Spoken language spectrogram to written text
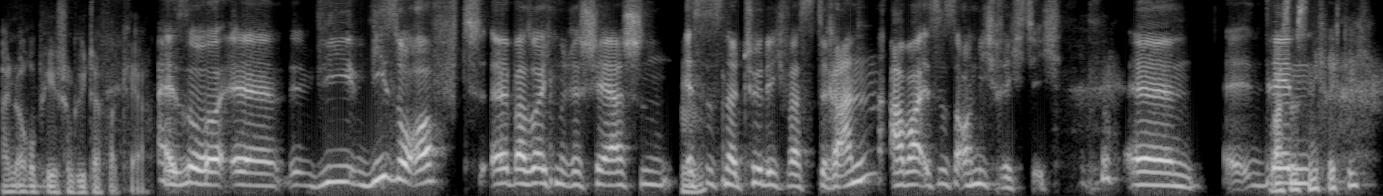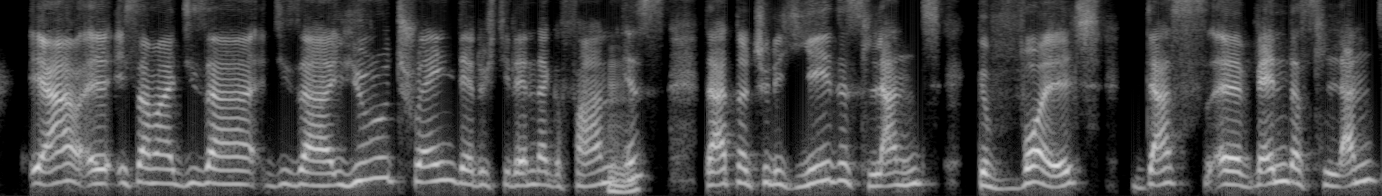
einen europäischen Güterverkehr. Also äh, wie, wie so oft äh, bei solchen Recherchen hm. ist es natürlich was dran, aber es ist auch nicht richtig. ähm, was ist nicht richtig? ja, äh, ich sag mal, dieser, dieser Eurotrain, der durch die Länder gefahren mhm. ist, da hat natürlich jedes Land gewollt, dass, äh, wenn das Land,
